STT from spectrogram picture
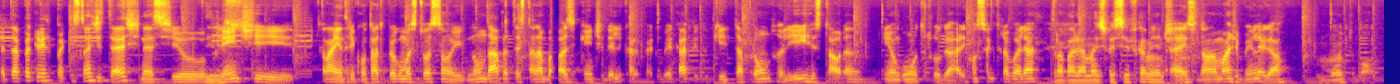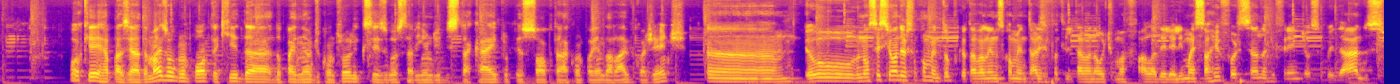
Até para questões de teste, né? Se o Isso. cliente, sei lá, entra em contato por alguma situação e não dá para testar na base quente dele, cara, pega o backup do que tá pronto ali, restaura em algum outro lugar e consegue trabalhar. Trabalhar mais especificamente. É, né? isso dá uma margem bem legal. Muito bom. Ok, rapaziada. Mais algum ponto aqui da- do painel de controle que vocês gostariam de destacar aí para o pessoal que está acompanhando a live com a gente? Ahn, eu não sei se o Anderson comentou, porque eu tava lendo os comentários enquanto ele tava na última fala dele ali, mas só reforçando referente aos cuidados,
